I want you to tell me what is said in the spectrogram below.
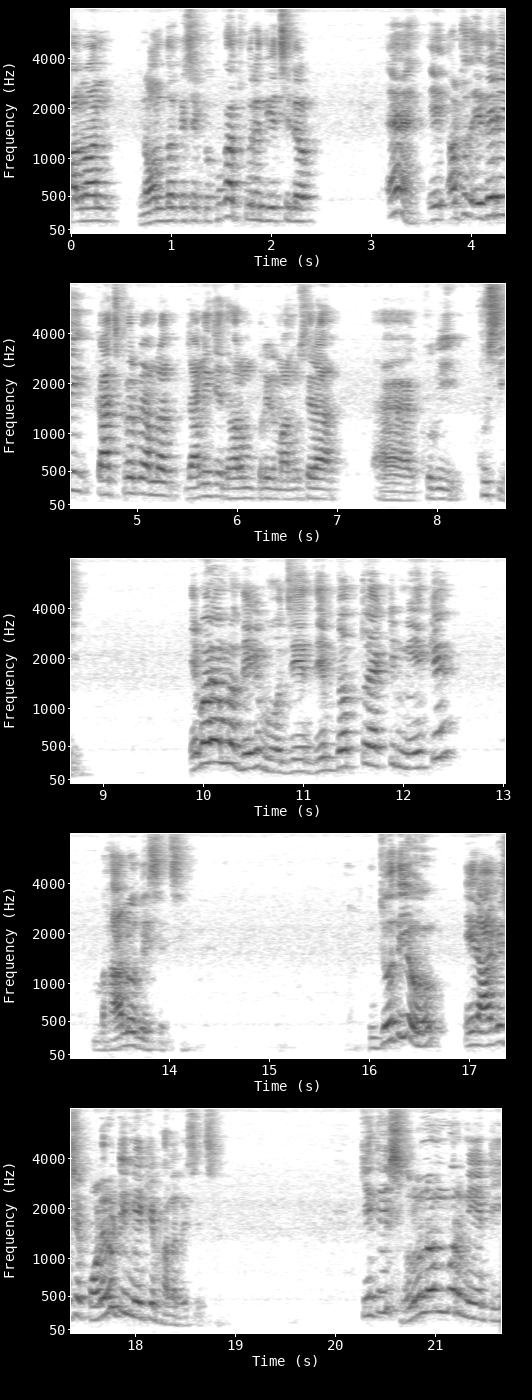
পালোয়ান নন্দকে সে কুপকাত করে দিয়েছিল। হ্যাঁ এই অর্থাৎ এদের এই কাজকর্মে আমরা জানি যে ধর্মপুরের মানুষেরা খুবই খুশি। এবারে আমরা দেখব যে দেবদত্ত একটি মেয়েকে ভালোবেসেছে। যদিও এর আগে সে পনেরোটি মেয়েকে ভালোবেসেছে। কিন্তু এই ষোলো নম্বর মেয়েটি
